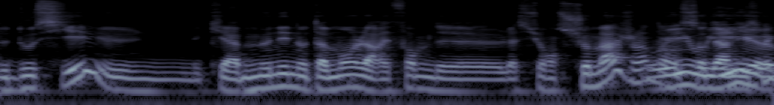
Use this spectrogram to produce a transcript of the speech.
dossier qui a mené notamment la réforme de l'assurance chômage hein, dans oui, oui, dernier euh,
